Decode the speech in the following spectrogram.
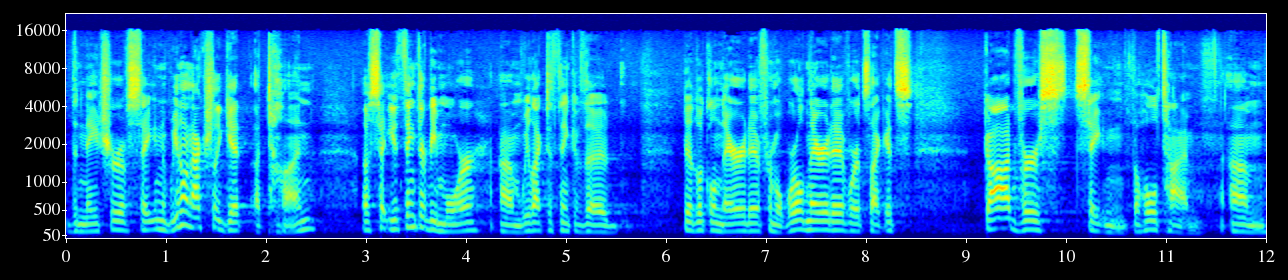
the nature of Satan. We don't actually get a ton of Satan. You'd think there'd be more. Um, we like to think of the biblical narrative from a world narrative where it's like it's God versus Satan the whole time. Um,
